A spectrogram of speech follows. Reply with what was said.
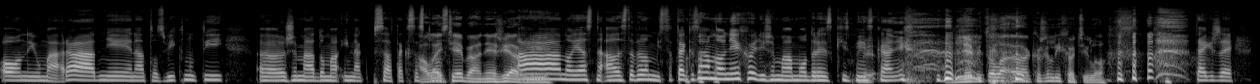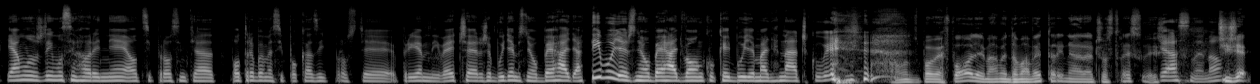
on ju má rád, nie je na to zvyknutý, e, že má doma inak psa, tak sa Ale toho... teba nežiarli. Áno, jasné, ale veľmi sa, tak za mnou nechodí, že mám odrezky z meska Nie? Mne by to akože lichotilo. Takže ja mu vždy musím hovoriť, nie, oci, prosím ťa, potrebujeme si pokaziť proste príjemný večer, že budem s ňou behať a ty budeš s ňou behať vonku, keď bude mať hnačku, vieš. A on povie, v pohode, máme doma veterinára, čo stresuješ. Jasné, no. Čiže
